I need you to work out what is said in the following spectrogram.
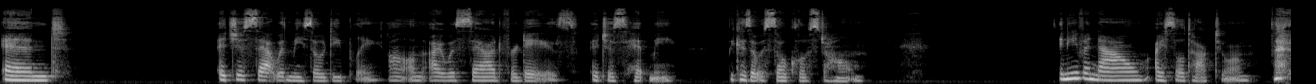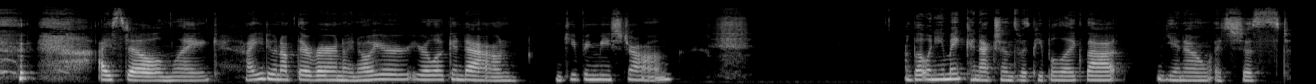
And it just sat with me so deeply. Uh, um, I was sad for days. It just hit me because it was so close to home. And even now, I still talk to him. I still am like, "How you doing up there, Vern? I know you're you're looking down and keeping me strong." But when you make connections with people like that, you know, it's just,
